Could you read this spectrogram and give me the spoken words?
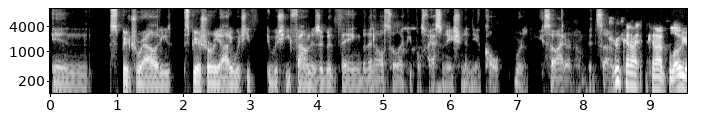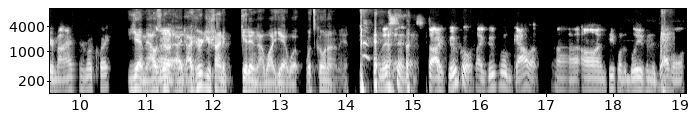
in spirituality spiritual reality which he which he found is a good thing but then also like people's fascination in the occult were so i don't know it's uh Drew, can I can I blow your mind real quick? yeah man i was gonna I, Uh, I heard you trying to get in i want yeah what what's going on man Listen, so I googled I googled Gallup uh, on people that believe in the devil,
